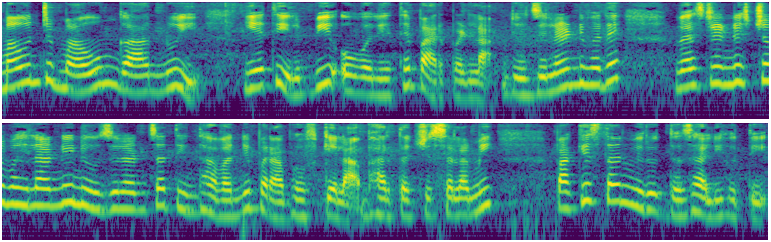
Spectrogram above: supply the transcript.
माउंट माउंगा नुई येथील बी ओव्हल येथे पार पडला. न्यूझीलंडमध्ये वेस्ट इंडिजच्या महिलांनी न्यूझीलंडचा तीन धावांनी पराभव केला. भारताची सलामी पाकिस्तान विरुद्ध झाली होती.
